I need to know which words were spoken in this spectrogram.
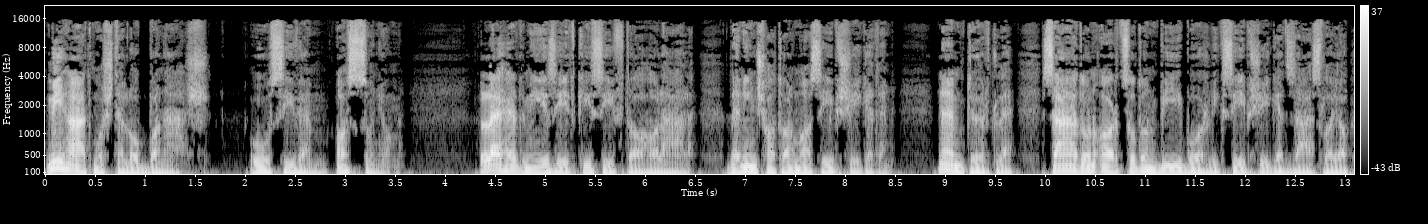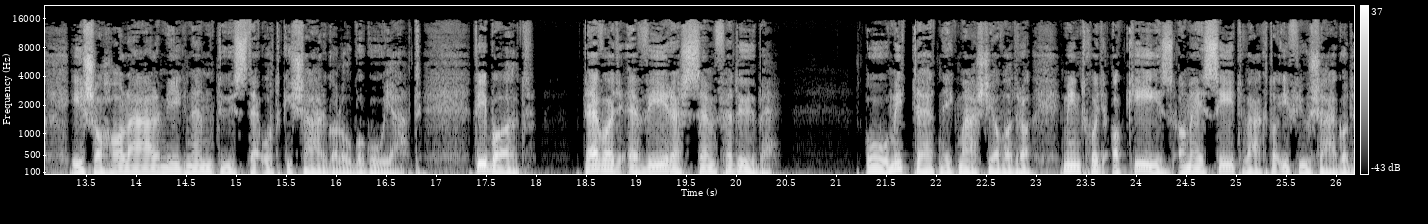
Mi hát most te lobbanás? Ó szívem, asszonyom! Lehed mézét kiszívta a halál, de nincs hatalma a szépségeden. Nem tört le, szádon arcodon bíborlik szépséged zászlaja, és a halál még nem tűzte ott ki sárga lobogóját. Tibalt, te vagy e véres szemfedőbe? Ó, mit tehetnék más javadra, mint hogy a kéz, amely szétvágta ifjúságod,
